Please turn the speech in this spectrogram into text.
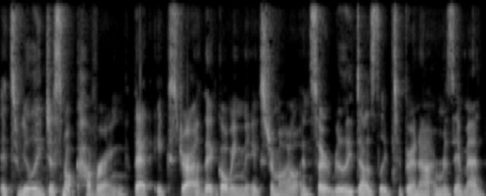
it's really just not covering that extra, that going the extra mile. And so it really does lead to burnout and resentment.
